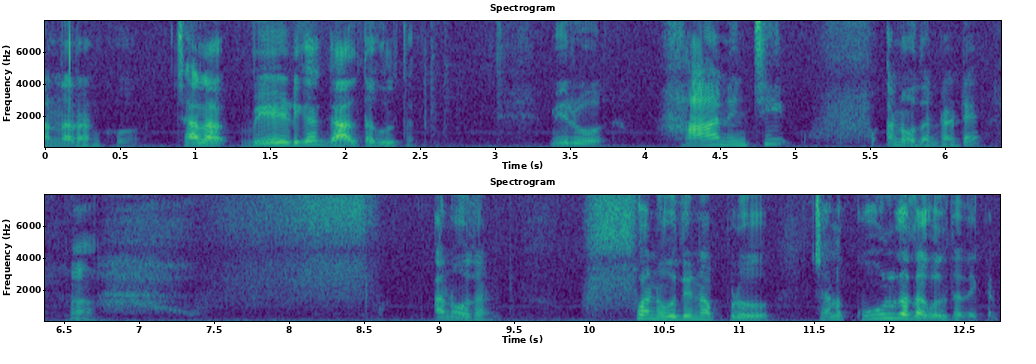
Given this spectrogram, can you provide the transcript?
అన్నారనుకో చాలా వేడిగా గాలి తగులుతుంది. మీరు హా నుంచి అని వదండి అంటే అని ఉఫ్ అని ఊదినప్పుడు చాలా కూల్గా తగులుతుంది ఇక్కడ.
